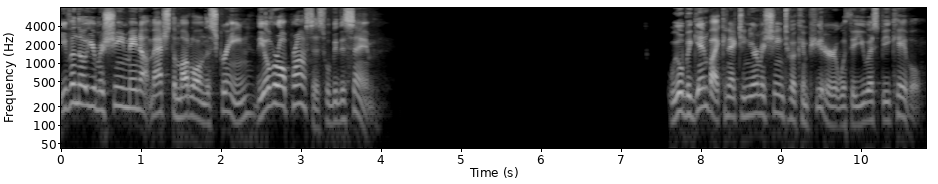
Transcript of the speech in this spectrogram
Even though your machine may not match the model on the screen, the overall process will be the same. We will begin by connecting your machine to a computer with a USB cable.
